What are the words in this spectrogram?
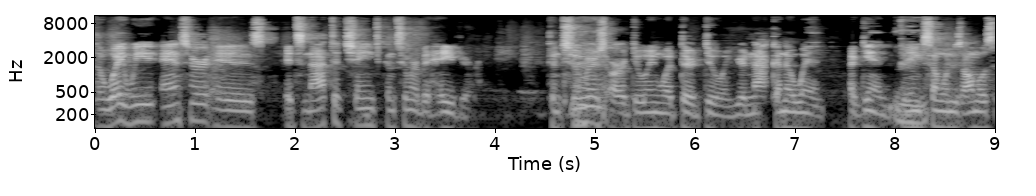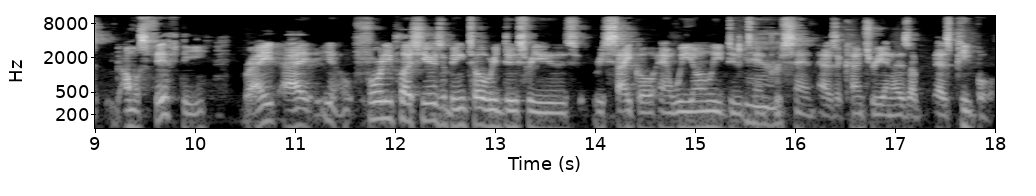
The way we answer is it's not to change consumer behavior. Consumers are doing what they're doing. You're not going to win. Again, being mm-hmm. someone who's almost almost 50, right? I, you know, 40 plus years of being told reduce, reuse, recycle, and we only do 10% yeah. as a country and as a as people.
